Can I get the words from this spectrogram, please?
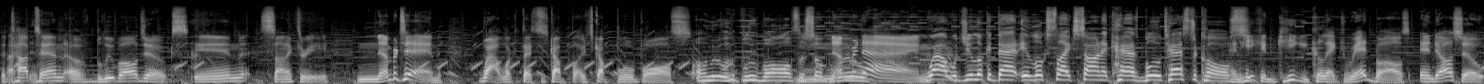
The top 10 of blue ball jokes in Sonic 3. Number 10. Wow, look at this. It's got it's got blue balls. Oh, look at the blue balls. They're so Number 9. Wow, would you look at that? It looks like Sonic has blue testicles. And he could he could collect red balls and also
